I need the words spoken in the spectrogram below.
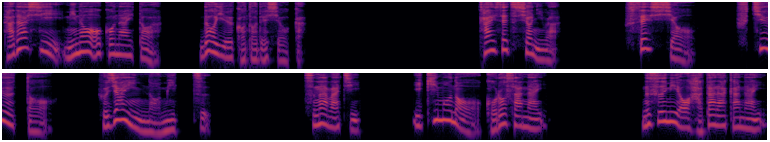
正しい身の行いとはどういうことでしょうか？解説書には不殺生不中等不邪因の三つ。すなわち生き物を殺さない。盗みを働かない。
